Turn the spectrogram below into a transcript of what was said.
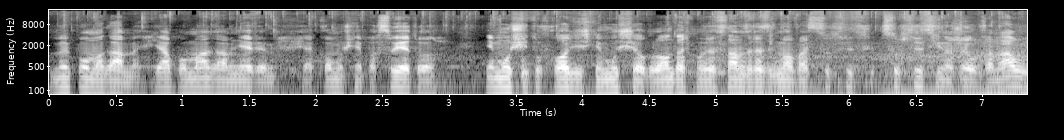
My pomagamy. Ja pomagam, nie wiem, jak komuś nie pasuje, to nie musi tu wchodzić, nie musi oglądać, może sam zrezygnować z subskrypcji, naszego kanału.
